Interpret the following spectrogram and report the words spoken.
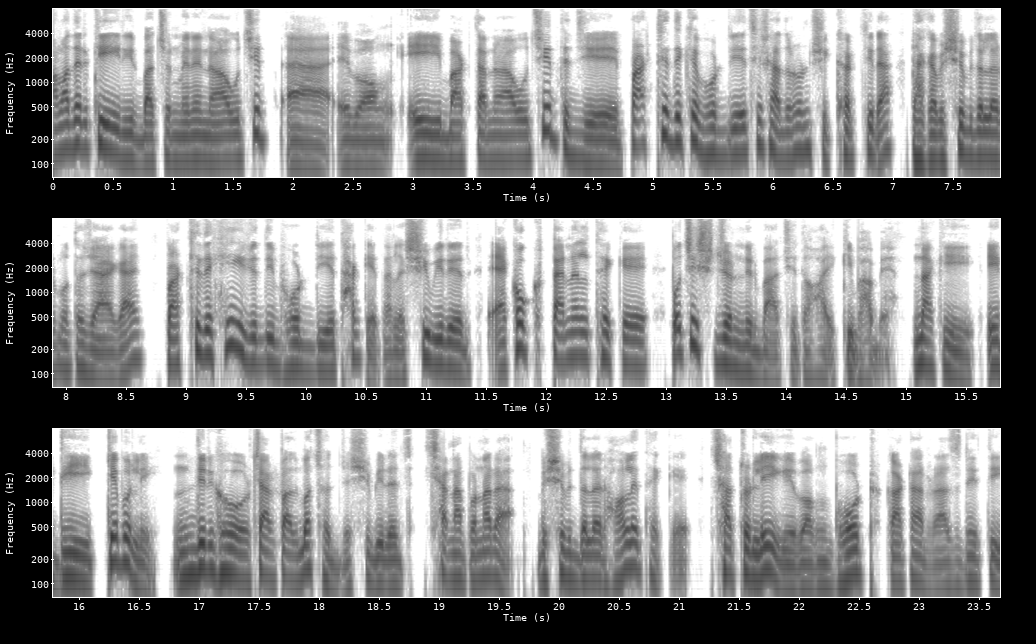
আমাদেরকে এই নির্বাচন মেনে নেওয়া উচিত এবং এই বার্তা নেওয়া উচিত যে প্রার্থী দেখে ভোট দিয়েছে সাধারণ শিক্ষার্থীরা ঢাকা বিশ্ববিদ্যালয়ের মতো জায়গায়। প্রার্থী দেখেই যদি ভোট দিয়ে থাকে, তাহলে শিবিরের একক প্যানেল থেকে পঁচিশ জন নির্বাচিত হয় কীভাবে? নাকি এটি কেবলই দীর্ঘ চার পাঁচ বছর যে শিবিরের ছানাপনারা বিশ্ববিদ্যালয়ের হলে থেকে ছাত্রলীগ এবং ভোট কাটার রাজনীতি,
